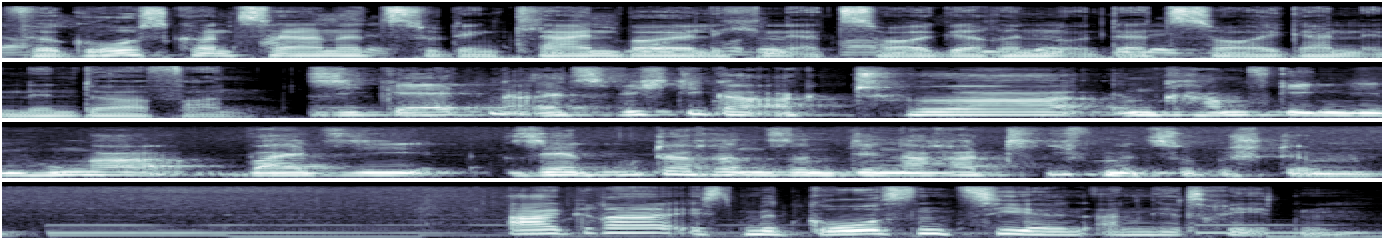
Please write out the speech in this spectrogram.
für Großkonzerne zu den kleinbäuerlichen Erzeugerinnen und Erzeugern in den Dörfern. Sie gelten als wichtiger Akteur im Kampf gegen den Hunger, weil sie sehr gut darin sind, den Narrativ mitzubestimmen. Agra ist mit großen Zielen angetreten.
